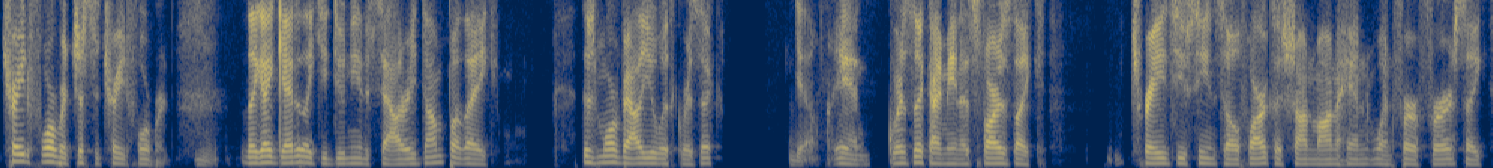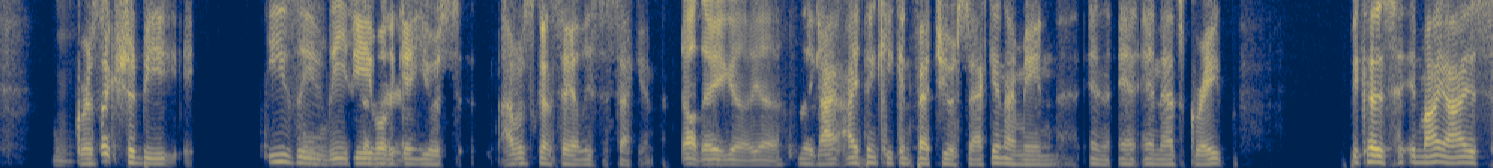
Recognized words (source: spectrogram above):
trade forward just to trade forward. Mm. Like I get it, like you do need a salary dump, but like there's more value with Grzelcyk Yeah. and Grzelcyk. I mean, as far as like trades you've seen so far, because Sean Monahan went for first, like Mm. Grzelcyk should be easily be able to get you a. I was gonna say at least a second. Oh, there you go. Yeah. Like I, I think he can fetch you a second. I mean, and and, and that's great because in my eyes,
